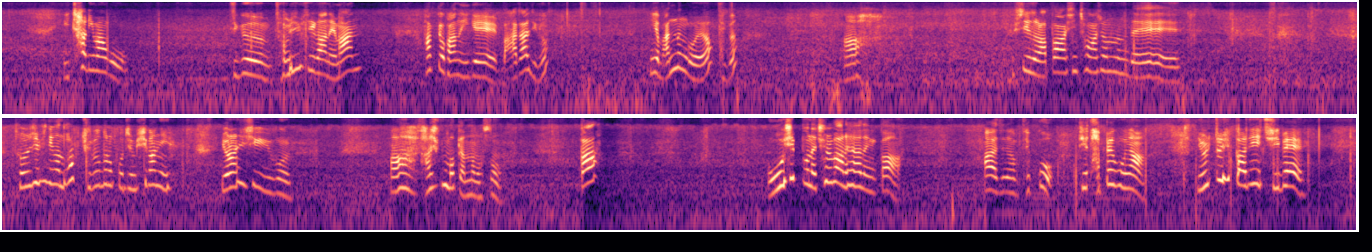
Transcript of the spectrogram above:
이 차림하고 지금 점심시간에만 학교 가는 이게 맞아, 지금? 이게 맞는 거예요, 지금? 아. 급식을 아빠가 신청하셨는데 점심시간도 확 줄어들었고 지금 시간이 11시 12분. 아 40분밖에 안 남았어. 까? 50분에 출발을 해야 되니까. 아 됐고 뒤에 다 빼고 그냥 12시까지 집에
